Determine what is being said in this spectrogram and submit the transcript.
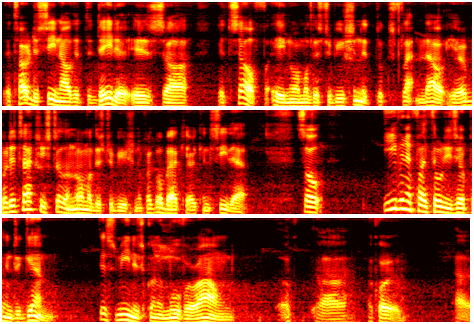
It's hard to see now that the data is uh, itself a normal distribution. It looks flattened out here, but it's actually still a normal distribution. If I go back here, I can see that. So even if I throw these airplanes again, this mean is going to move around uh, uh,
